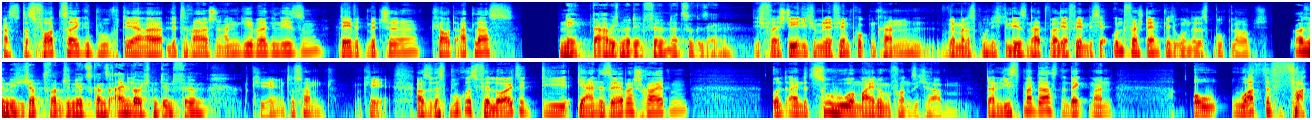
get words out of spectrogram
Hast du das Vorzeigebuch der literarischen Angeber gelesen? David Mitchell, Cloud Atlas? Nee, da habe ich nur den Film dazu gesehen. Ich verstehe nicht, wie man den Film gucken kann, wenn man das Buch nicht gelesen hat, weil der Film ist ja unverständlich ohne das Buch, glaube ich. Weiß ich nicht, ich habe fand den jetzt ganz einleuchtend, den Film. Okay, interessant. Okay. Also das Buch ist für Leute, die gerne selber schreiben und eine zu hohe Meinung von sich haben. Dann liest man das, dann denkt man, oh, what the fuck,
